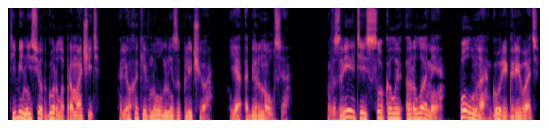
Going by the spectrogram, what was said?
тебе несет горло промочить». Леха кивнул мне за плечо. Я обернулся. «Взвейтесь, соколы, орлами! Полно горе горевать!»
